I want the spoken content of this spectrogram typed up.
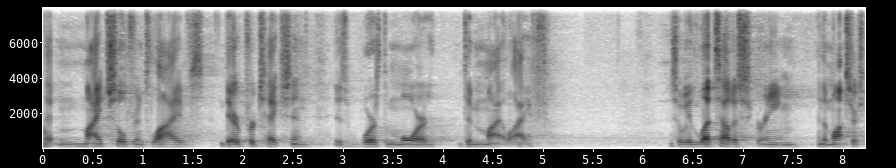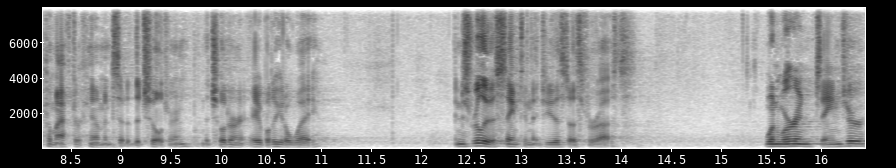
that my children's lives, their protection, is worth more than my life. And so he lets out a scream, and the monsters come after him instead of the children. The children are able to get away. And it's really the same thing that Jesus does for us. When we're in danger,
